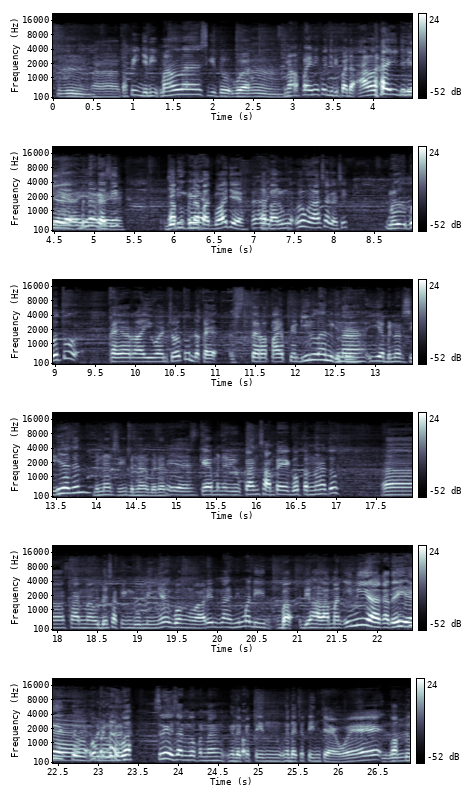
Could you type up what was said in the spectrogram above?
Hmm. Nah, tapi jadi males gitu gue Hmm. kenapa ini kok jadi pada alay jadinya Iya, bener iya, gak iya. sih Jadi jadi kayak- pendapat gue aja ya Eh, apa lu, lu ngerasa gak sih Menurut gue tuh kayak rayuan cowok tuh udah kayak stereotipnya Dilan gitu. nah iya bener sih Iya kan? bener sih bener bener Iya. kayak menirukan sampai gue pernah tuh eh, karena udah saking boomingnya gue ngeluarin nah ini mah di di halaman ini ya katanya Iya, gitu gue pernah gue seriusan gue pernah ngedeketin ngedeketin cewek Mm. waktu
